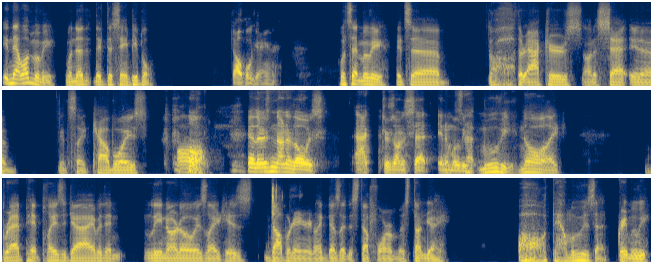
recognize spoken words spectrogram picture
in that one movie when they're like the same people. Doppelganger. What's that movie? It's uh oh, they're actors on a set in a it's like cowboys. Oh. Yeah, there's none of those actors on a set in a What's movie. That movie. No, like Brad Pitt plays a guy, but then Leonardo is like his doppelganger and like does like the stuff for him, a stunt guy. Oh, what the hell movie is that? Great movie.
